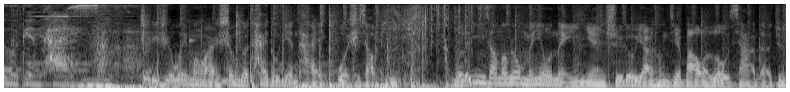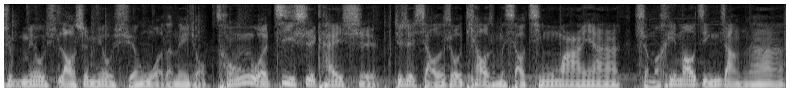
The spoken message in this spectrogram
度电台，这里是为梦而生的态度电台，我是小皮。我的印象当中，没有哪一年是六一儿童节把我漏下的，就是没有老师没有选我的那种。从我记事开始，就是小的时候跳什么小青蛙呀，什么黑猫警长啊，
